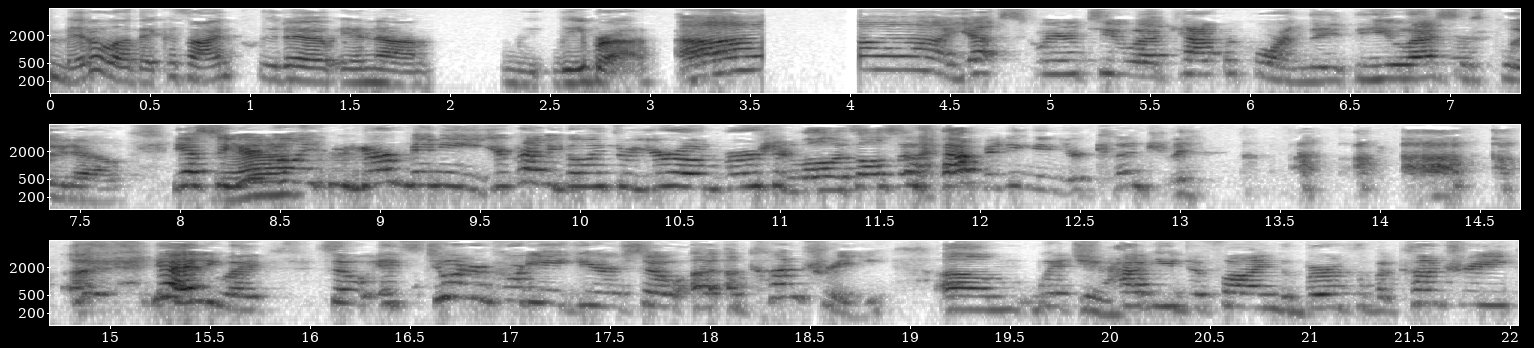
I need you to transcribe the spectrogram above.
the middle of it because I'm Pluto in um, Libra. Ah. Uh, yep, square to uh, Capricorn. The, the U.S. is Pluto. Yeah, so yeah. you're going through your mini. You're kind of going through your own version while it's also happening in your country. yeah. Anyway, so it's 248 years. So a, a country, um, which yeah. how do you define the birth of a country?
